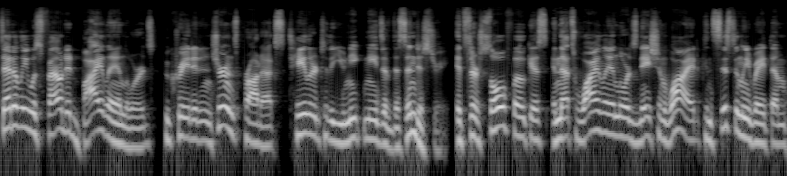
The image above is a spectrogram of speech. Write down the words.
Steadily was founded by landlords who created insurance products tailored to the unique needs of this industry. It's their sole focus, and that's why landlords nationwide consistently rate them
